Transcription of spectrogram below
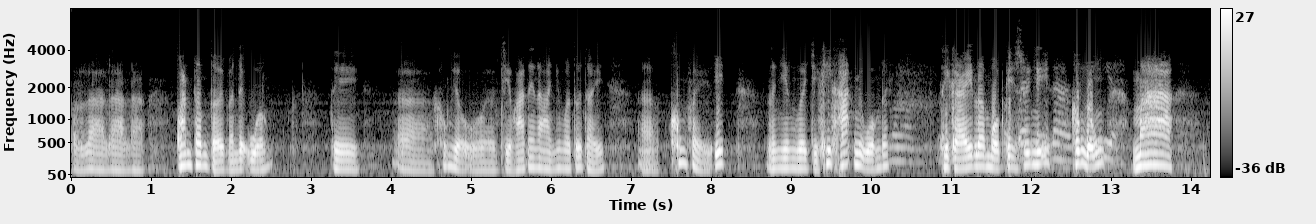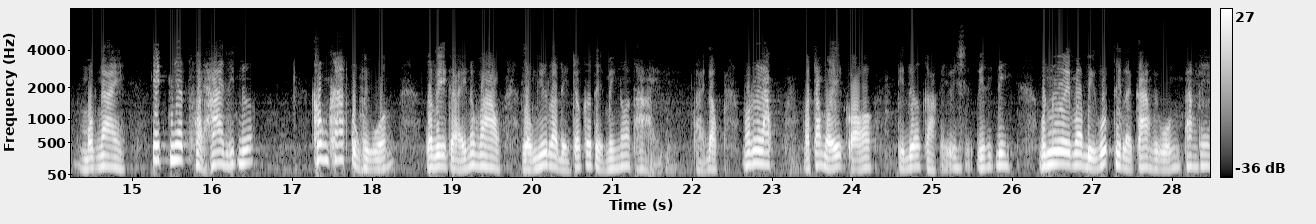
là là là quan tâm tới vấn đề uống. Thì à, không hiểu chỉ hóa thế nào nhưng mà tôi thấy à, không phải ít là nhiều người chỉ khi khát mới uống đấy thì cái là một cái suy nghĩ không đúng mà một ngày ít nhất phải hai lít nước. Không khát cũng phải uống là vì cái nó vào, giống như là để cho cơ thể mình nó thải thải độc, nó lọc. Và trong ấy có thì đưa cả cái vi tích đi. Một người mà bị gút thì lại càng phải uống tăng thêm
